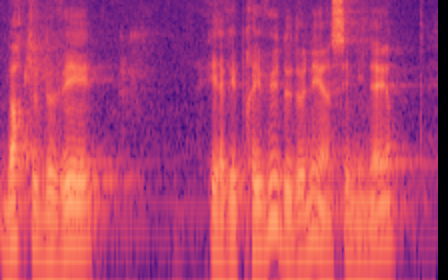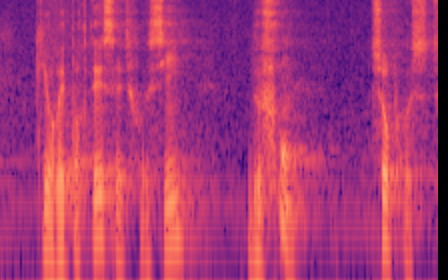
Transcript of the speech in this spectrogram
Barthes devait et avait prévu de donner un séminaire qui aurait porté cette fois-ci de front sur Proust,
